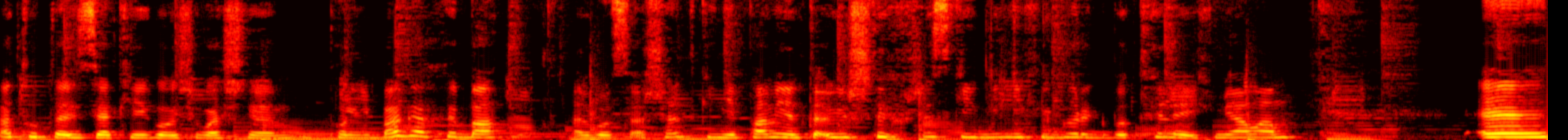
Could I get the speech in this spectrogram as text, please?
a tutaj z jakiegoś właśnie Polibaga chyba, albo saszetki, nie pamiętam już tych wszystkich minifigurek, bo tyle ich miałam. E,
